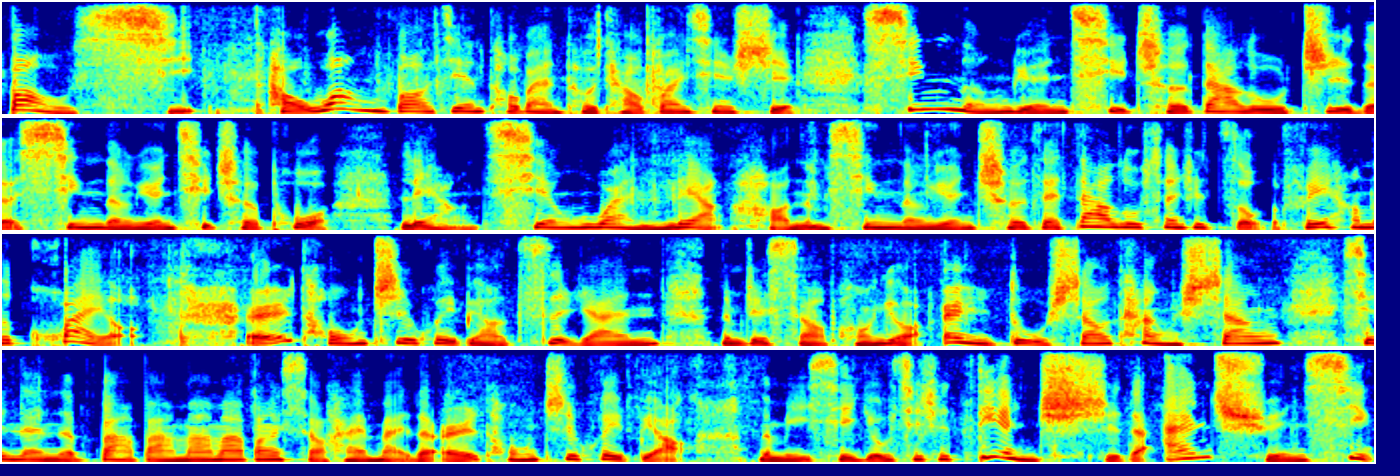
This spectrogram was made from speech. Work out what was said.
报喜。好，《旺报》今天头版头条关心是新能源汽车，大陆制的新能源汽车破两千万辆。好，那么新能源车在大陆算是走得非常的快哦。儿童智慧表自燃，那么这小朋友二度烧烫伤，现在呢，爸爸妈妈帮小孩买的儿童智慧表，那么一些尤其是电池的安全性，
